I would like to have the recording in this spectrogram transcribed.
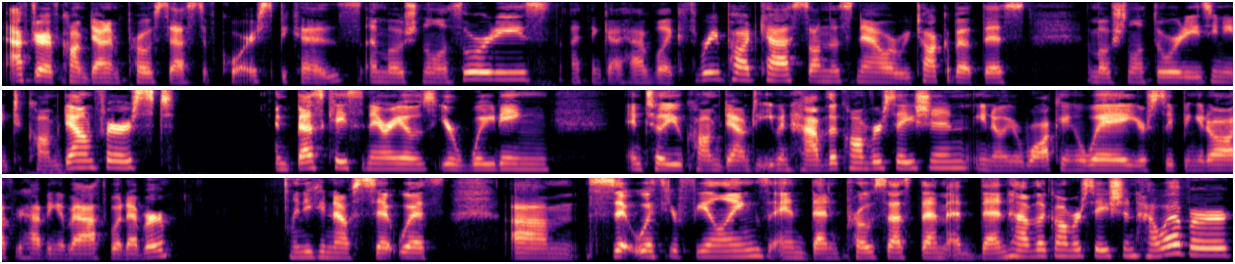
after I've calmed down and processed, of course, because emotional authorities, I think I have like three podcasts on this now where we talk about this. Emotional authorities, you need to calm down first. In best case scenarios, you're waiting until you calm down to even have the conversation. You know, you're walking away, you're sleeping it off, you're having a bath, whatever and you can now sit with um, sit with your feelings and then process them and then have the conversation. However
